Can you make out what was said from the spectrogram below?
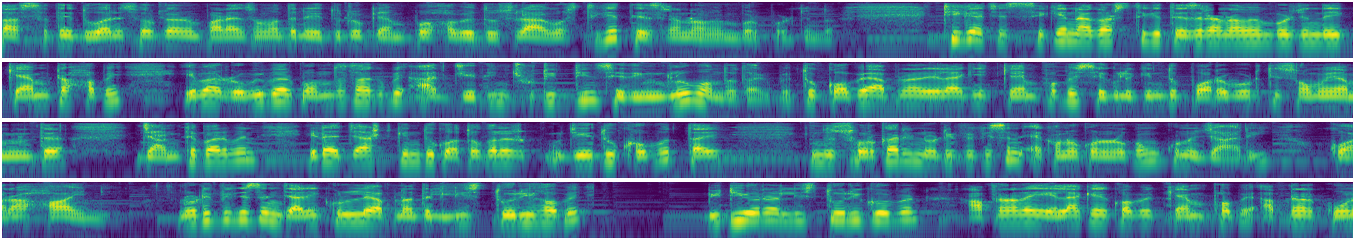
তার সাথে দুয়ারে সরকার এবং পাড়ায় সমাধান এই দুটো ক্যাম্পও হবে দোসরা আগস্ট থেকে তেসরা নভেম্বর পর্যন্ত। ঠিক আছে সেকেন্ড আগস্ট থেকে তেসরা নভেম্বর পর্যন্ত এই ক্যাম্পটা হবে। এবার রবিবার বন্ধ থাকবে আর যেদিন ছুটির দিন সেদিনগুলো বন্ধ থাকবে। তো কবে আপনার এলাকায় ক্যাম্প হবে সেগুলো কিন্তু পরবর্তী সময়ে আপনাদের জানতে পারবেন। এটা জাস্ট কিন্তু গতকালের যেহেতু খবর, তাই কিন্তু সরকারি নোটিফিকেশন এখনও কোনো রকম কোনো জারি করা হয়নি। নোটিফিকেশন জারি করলে আপনাদের লিস্ট তৈরি হবে। বিডিওরা লিস্ট তৈরি করবেন। আপনারা এলাকায় কবে ক্যাম্প হবে, আপনার কোন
